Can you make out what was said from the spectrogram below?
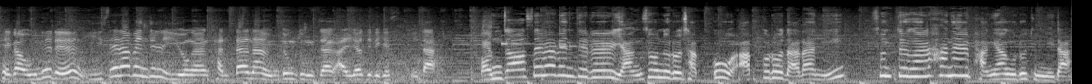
제가 오늘은 이 세라밴드를 이용한 간단한 운동 동작 알려드리겠습니다. 먼저 세라밴드를 양손으로 잡고 앞으로 나란히 손등을 하늘 방향으로 둡니다.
